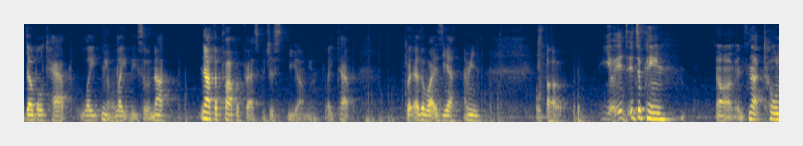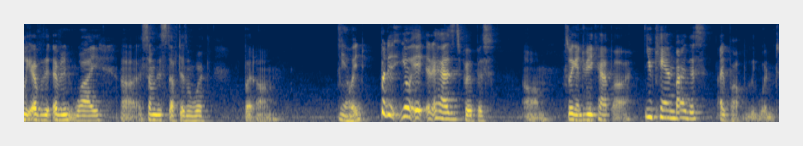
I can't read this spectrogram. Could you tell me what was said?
double tap light, you know, lightly. So not not the proper press, but just the um, you know, light tap. But otherwise, yeah, I mean, uh, you know, it, it's a pain. Um, it's not totally evident, evident why uh, some of this stuff doesn't work, but um, you know, it, but it, you know, it, it has its purpose. Um, so again, to recap, uh, you can buy this. I probably wouldn't.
